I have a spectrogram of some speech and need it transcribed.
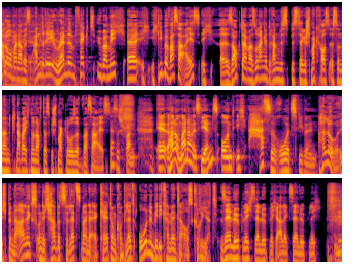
Hallo, mein Name ist André. Random Fact über mich. Äh, ich, ich liebe Wassereis. Ich äh, saug da immer so lange dran, bis, bis der Geschmack raus ist und dann knabber ich nur noch das geschmacklose Wassereis. Das ist spannend. Äh, hallo, mein Name ist Jens und ich hasse rohe Zwiebeln. Hallo, ich bin der Alex und ich habe zuletzt meine Erkältung komplett ohne Medikamente auskuriert. Sehr löblich, sehr löblich, Alex, sehr löblich.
